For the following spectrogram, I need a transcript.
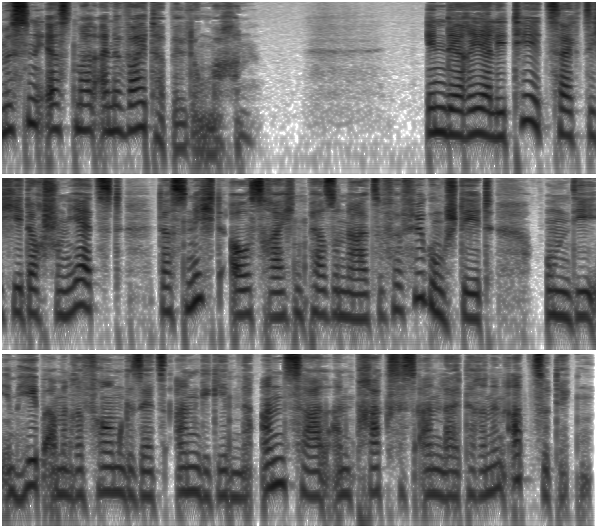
müssen erstmal eine Weiterbildung machen. In der Realität zeigt sich jedoch schon jetzt, dass nicht ausreichend Personal zur Verfügung steht, um die im Hebammenreformgesetz angegebene Anzahl an Praxisanleiterinnen abzudecken.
